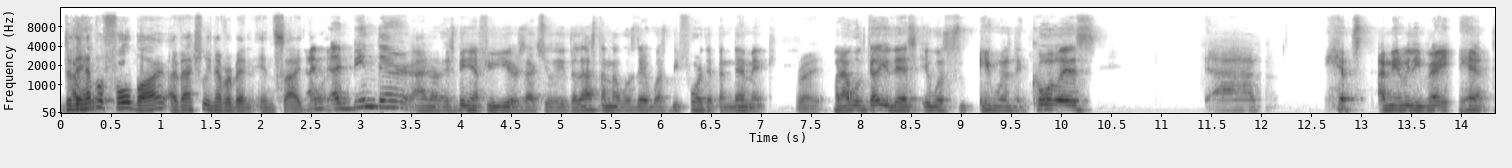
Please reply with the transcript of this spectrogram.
do I they have a full bar? I've actually never been inside. I, one. I've been there. I don't know. It's been a few years actually. The last time I was there was before the pandemic. right. But I will tell you this: it was it was the coolest, uh, hip. I mean, really very hip,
